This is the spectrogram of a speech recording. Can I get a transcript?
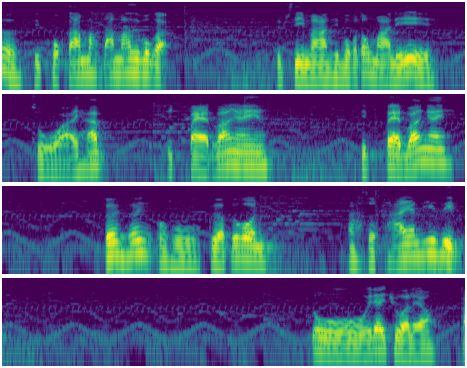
อสิบหกตามมา ตามมาสิบหกอะสิบสี่มาสิบหกก็ต้องมาดิ สวยครับสิบแปดว่าไงสิบแปดว่าไง เฮ้ยเฮ้ยโอ้โห เกือบทุกคน อะ สุดท้ายอันที่สิบ โอ้ยได้ชัวร์แล้ว ไป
